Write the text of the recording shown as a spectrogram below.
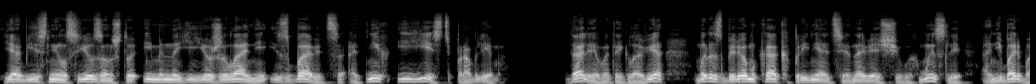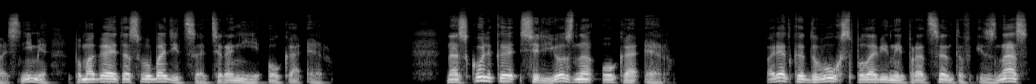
Я объяснил Сьюзан, что именно ее желание избавиться от них и есть проблема. Далее в этой главе мы разберем, как принятие навязчивых мыслей, а не борьба с ними, помогает освободиться от тирании ОКР. Насколько серьезно ОКР? Порядка 2,5% из нас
